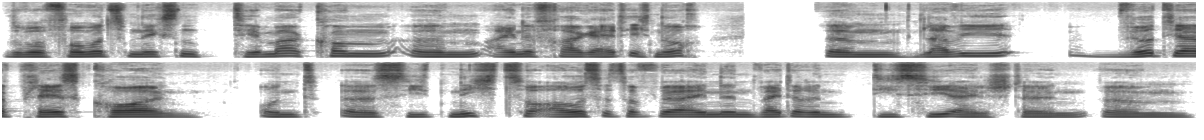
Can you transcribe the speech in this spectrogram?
So, bevor wir zum nächsten Thema kommen, ähm, eine Frage hätte ich noch. Ähm, Lavi wird ja Plays callen und es äh, sieht nicht so aus, als ob wir einen weiteren DC einstellen. Ähm,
